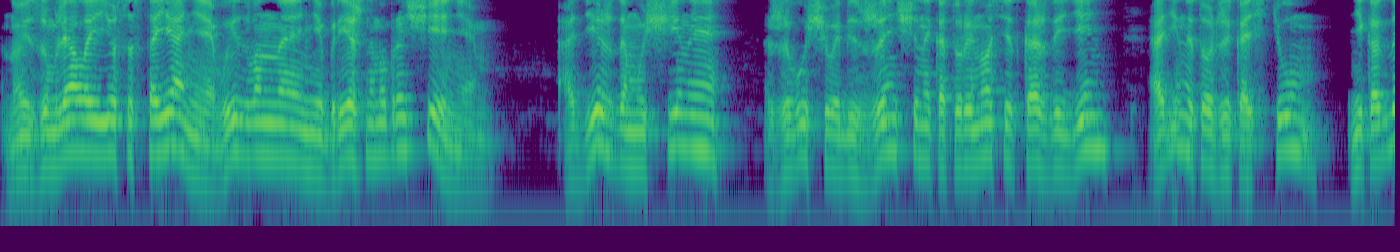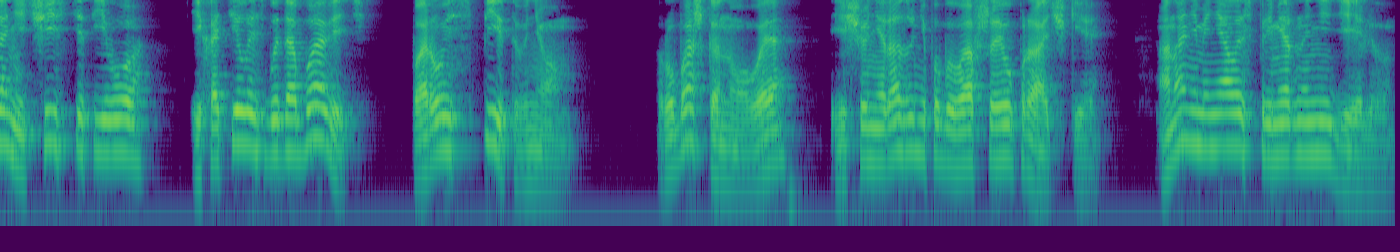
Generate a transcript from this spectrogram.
Но изумляло ее состояние, вызванное небрежным обращением. Одежда мужчины живущего без женщины, который носит каждый день один и тот же костюм, никогда не чистит его, и хотелось бы добавить, порой спит в нем. Рубашка новая, еще ни разу не побывавшая у прачки. Она не менялась примерно неделю.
